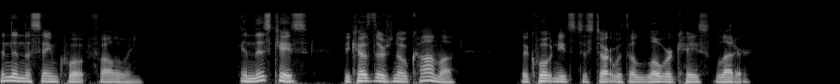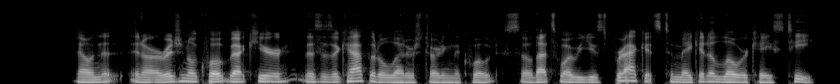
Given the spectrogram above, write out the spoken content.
and then the same quote following. In this case, because there's no comma, the quote needs to start with a lowercase letter. Now in, the, in our original quote back here, this is a capital letter starting the quote, so that's why we used brackets to make it a lowercase t.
